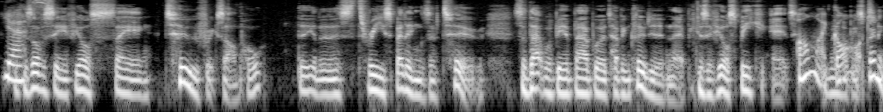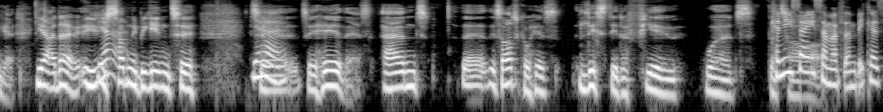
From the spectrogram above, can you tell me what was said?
Yes. Because obviously, if you're saying two, for example, the, you know, there's three spellings of two, so that would be a bad word to have included in there. Because if you're speaking it, Oh my you may not be spelling it. Yeah, I know. You, Yeah. you suddenly begin to to Yeah. to hear this, and the, this article has listed a few words. that Can you say some of them? Because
